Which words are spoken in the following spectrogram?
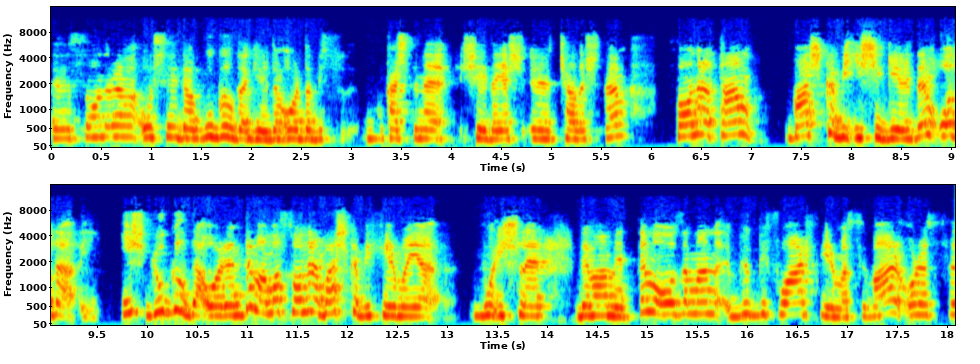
Ee, sonra o şeyde Google'da girdim orada bir kaç sene şeyde yaş- e, çalıştım. Sonra tam başka bir işi girdim. O da iş Google'da öğrendim ama sonra başka bir firmaya bu işler devam ettim. O zaman büyük bir fuar firması var. Orası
